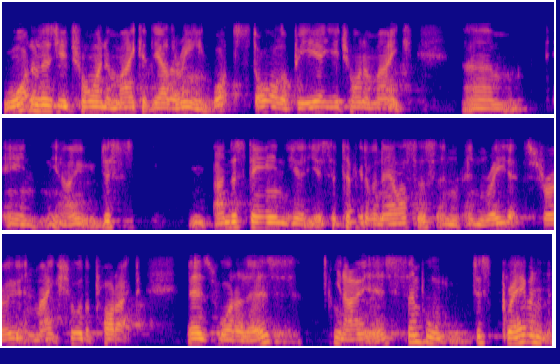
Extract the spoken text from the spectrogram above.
what it is you're trying to make at the other end, what style of beer you're trying to make, um, and you know just understand your, your certificate of analysis and, and read it through and make sure the product is what it is you know, it's simple, just grabbing.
